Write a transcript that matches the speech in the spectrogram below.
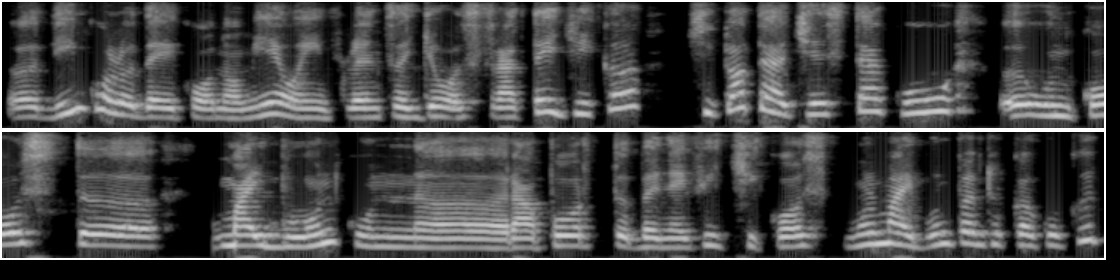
uh, dincolo de economie, o influență geostrategică și toate acestea cu uh, un cost mai bun, cu un raport beneficii-cost mult mai bun, pentru că cu cât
